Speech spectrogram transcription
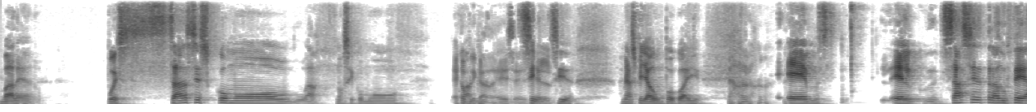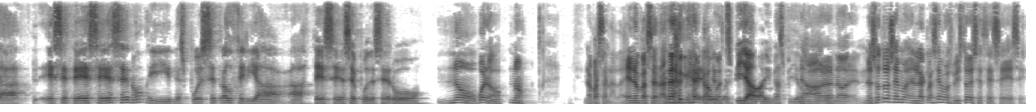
Vale, pues SAS es como, ah, no sé cómo... Es complicado, ah, es, sí, sí. Me has pillado un poco ahí. Em, el SAS se traduce a SCSS, ¿no? Y después se traduciría a CSS, ¿puede ser? O... No, bueno, no. no. pasa nada, ¿eh? No pasa nada. Que me has pillado, ahí me has pillado. No, no, no. Nosotros en la clase hemos visto SCSS.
